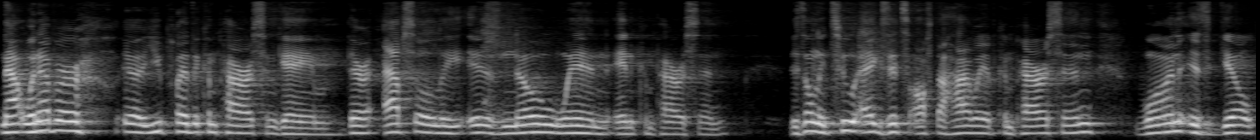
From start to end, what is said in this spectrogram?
Now, whenever you, know, you play the comparison game, there absolutely is no win in comparison. There's only two exits off the highway of comparison. One is guilt,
